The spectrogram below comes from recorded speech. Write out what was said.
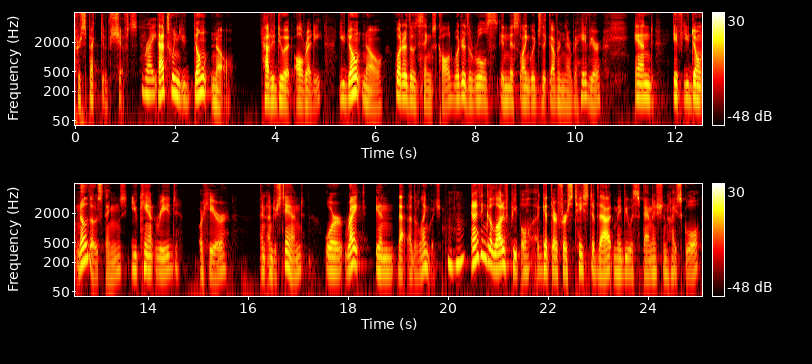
perspective shifts. Right. That's when you don't know how to do it already. You don't know what are those things called, what are the rules in this language that govern their behavior. And if you don't know those things, you can't read or hear and understand or write in that other language. And I think a lot of people uh, get their first taste of that maybe with Spanish in high school.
